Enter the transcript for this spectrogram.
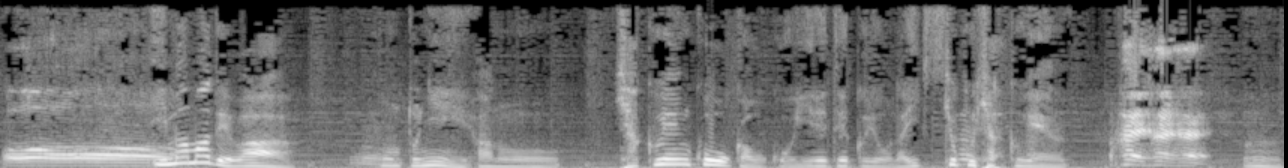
えああ。今までは、うん、本当に、あの、100円硬貨をこう入れていくような、1曲100円、はいはいはい。うん、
